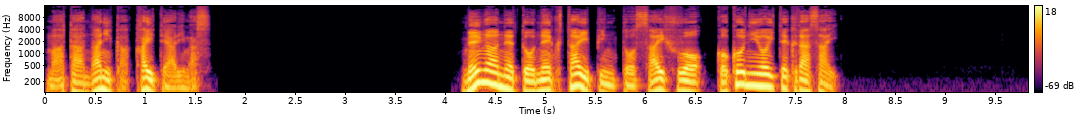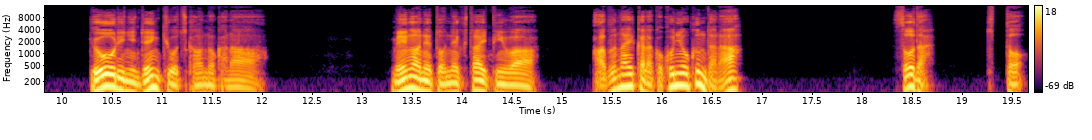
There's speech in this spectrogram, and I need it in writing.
また何か書いてあります。メガネとネクタイピンと財布をここに置いてください。料理に電気を使うのかな？メガネとネクタイピンは危ないからここに置くんだな。そうだ、きっと。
